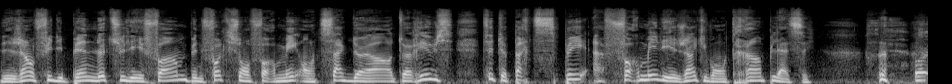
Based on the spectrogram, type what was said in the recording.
des gens aux Philippines. Là, tu les formes, puis une fois qu'ils sont formés, on te sac dehors. Tu as réussi, tu sais, participé à former les gens qui vont te remplacer. Ouais.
